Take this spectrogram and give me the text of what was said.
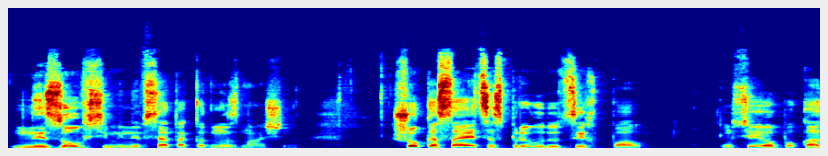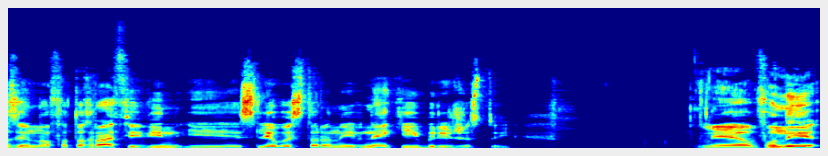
не зовсім і не все так однозначно. Що касається з приводу цих пал, я його показую на фотографії, він і з лівої сторони, і в некі, і. Е, Вони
